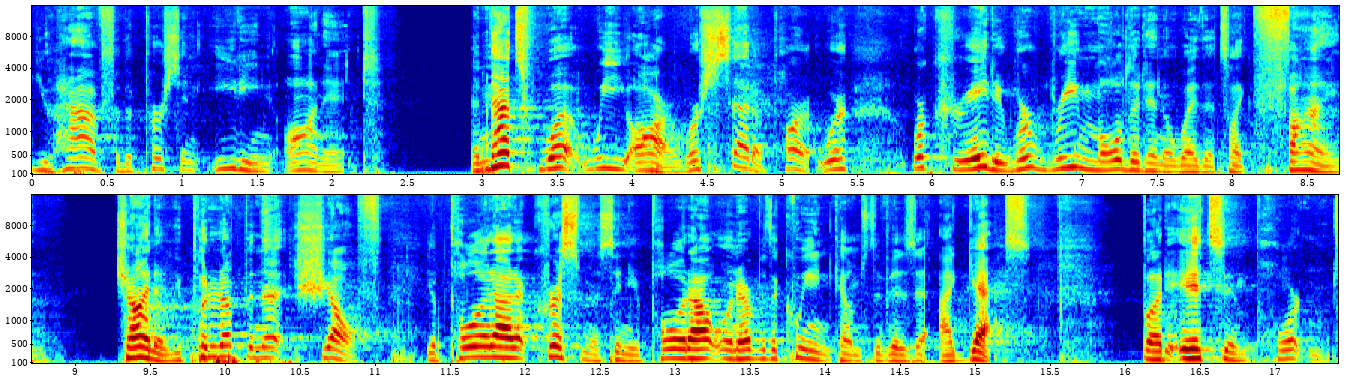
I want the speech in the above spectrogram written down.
you have for the person eating on it. And that's what we are. We're set apart. We're, we're created. We're remolded in a way that's like fine china. You put it up in that shelf. You pull it out at Christmas and you pull it out whenever the queen comes to visit, I guess. But it's important.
